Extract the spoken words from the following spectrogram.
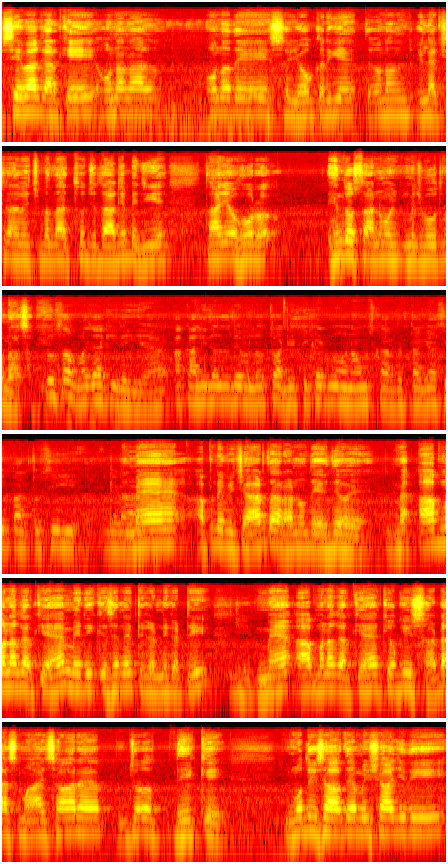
ਸੇਵਾ ਕਰਕੇ ਉਹਨਾਂ ਨਾਲ ਉਹਨਾਂ ਦੇ ਸਹਿਯੋਗ ਕਰੀਏ ਤੇ ਉਹਨਾਂ ਨੂੰ ਇਲੈਕਸ਼ਨਾਂ ਦੇ ਵਿੱਚ ਬੰਦਾ ਇੱਥੋਂ ਜਿਤਾ ਕੇ ਭੇਜੀਏ ਤਾਂ ਜੋ ਹੋਰ ਹਿੰਦੁਸਤਾਨ ਨੂੰ ਮਜ਼ਬੂਤ ਬਣਾ ਸਕੇ। ਸੋ ਸਭ ਵਜ੍ਹਾ ਕੀ ਰਹੀ ਹੈ? ਅਕਾਲੀ ਦਲ ਦੇ ਵੱਲੋਂ ਤੁਹਾਡੀ ਟਿਕਟ ਨੂੰ ਅਨਾਉਂਸ ਕਰ ਦਿੱਤਾ ਗਿਆ ਸੀ ਪਰ ਤੁਸੀਂ ਜਿਹੜਾ ਮੈਂ ਆਪਣੇ ਵਿਚਾਰਧਾਰਾ ਨੂੰ ਦੇਖਦੇ ਹੋਏ ਮੈਂ ਆਪ ਮਨਾ ਕਰਕੇ ਆਇਆ ਮੇਰੀ ਕਿਸੇ ਨੇ ਟਿਕਟ ਨਹੀਂ ਕੱਟੀ। ਮੈਂ ਆਪ ਮਨਾ ਕਰਕੇ ਆਇਆ ਕਿਉਂਕਿ ਸਾਡਾ ਸਮਾਜ ਸਾਰਾ ਜਦੋਂ ਦੇਖ ਕੇ ਮੋਦੀ ਸਾਹਿਬ ਤੇ ਅਮਿਤ ਸ਼ਾਹ ਜੀ ਦੀ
